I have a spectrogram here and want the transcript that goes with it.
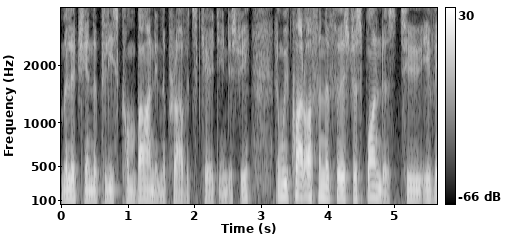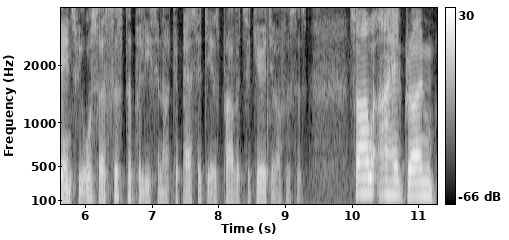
military and the police combined in the private security industry. And we're quite often the first responders to events. We also assist the police in our capacity as private security officers. So I, I had grown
